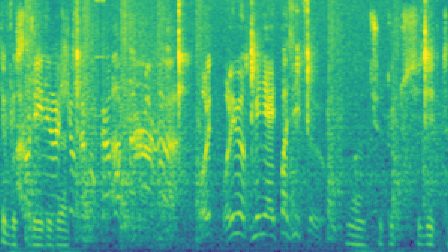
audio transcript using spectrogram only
Давайте быстрее, ребят. Пулемет меняет позицию. А, что тут сидеть-то?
